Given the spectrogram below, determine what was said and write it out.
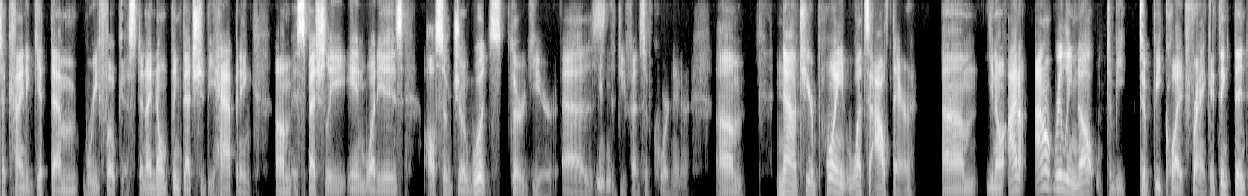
to kind of get them refocused. And I don't think that should be happening, um, especially in what is also Joe Woods' third year as mm-hmm. the defensive coordinator. Um, now, to your point, what's out there? Um, you know, I don't, I don't really know to be to be quite frank. I think that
